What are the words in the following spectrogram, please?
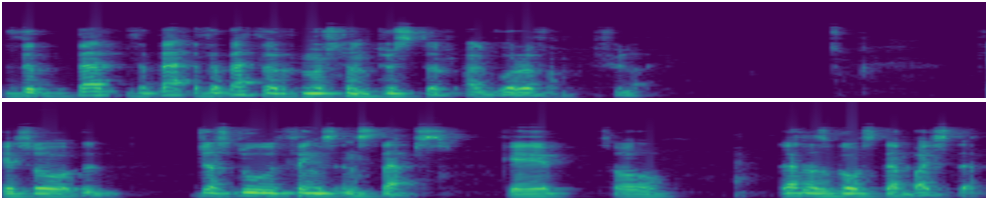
the bet the, be the better Mersenne Twister algorithm, if you like. Okay, so just do things in steps. Okay, so let us go step by step.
